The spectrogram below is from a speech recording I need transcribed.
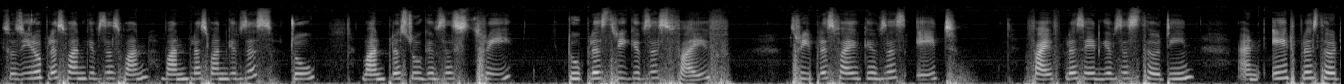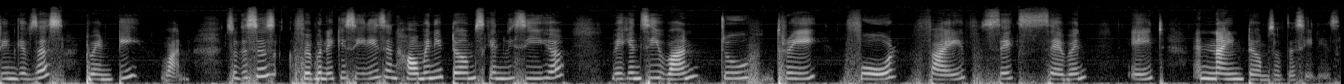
So 0 plus 1 gives us 1 1 plus 1 gives us 2 1 plus 2 gives us 3 2 plus 3 gives us 5 3 plus 5 gives us 8 5 plus 8 gives us 13 and 8 plus 13 gives us 21 so this is Fibonacci series and how many terms can we see here? We can see 1 2 3 4 5 6 7 8 and 9 terms of the series.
